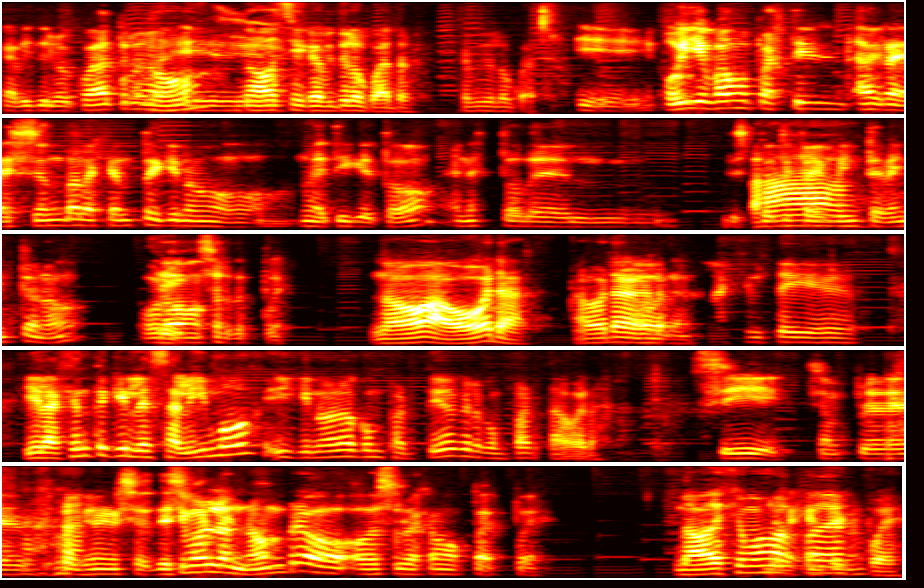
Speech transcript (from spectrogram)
Capítulo 4. No, no, sí, capítulo 4. Capítulo 4. Eh, oye, vamos a partir agradeciendo a la gente que nos, nos etiquetó en esto del de Spotify Ah. 2020, ¿no? ¿O Sí. lo vamos a hacer después? No, ahora. Ahora, Ahora. la gente. Y la gente que le salimos y que no lo ha compartido, que lo comparta ahora. Sí, siempre. ¿Decimos los nombres o, o eso lo dejamos para después? No, dejemos para después.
